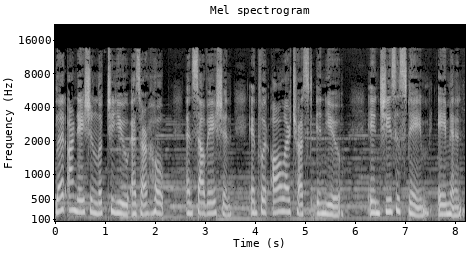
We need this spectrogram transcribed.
Let our nation look to you as our hope and salvation and put all our trust in you. In Jesus' name, amen.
